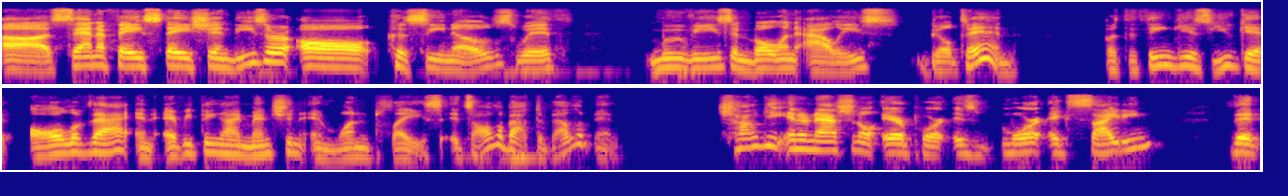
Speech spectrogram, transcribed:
uh, Santa Fe Station. These are all casinos with movies and bowling alleys built in. But the thing is, you get all of that and everything I mentioned in one place. It's all about development. Changi International Airport is more exciting than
